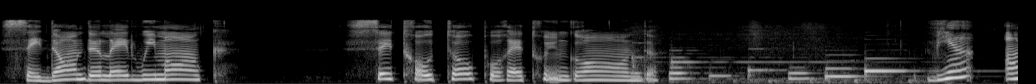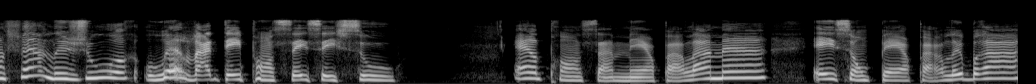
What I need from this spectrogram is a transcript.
Ses dents de lait lui manquent. C'est trop tôt pour être une grande. Vient enfin le jour où elle va dépenser ses sous. Elle prend sa mère par la main et son père par le bras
